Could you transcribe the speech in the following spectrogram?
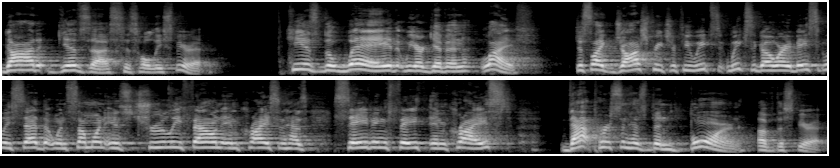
God gives us his Holy Spirit. He is the way that we are given life. Just like Josh preached a few weeks, weeks ago, where he basically said that when someone is truly found in Christ and has saving faith in Christ, that person has been born of the Spirit.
